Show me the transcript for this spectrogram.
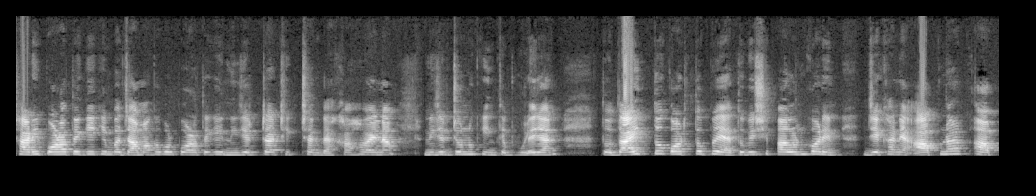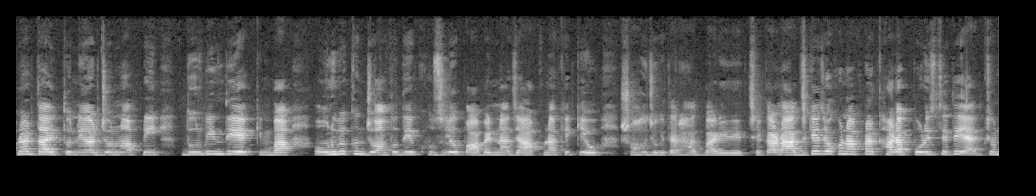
শাড়ি পরাতে গিয়ে কিংবা জামা কাপড় পরাতে গিয়ে নিজেরটা ঠিকঠাক দেখা হয় না। নিজের জন্য কিনতে ভুলে যান। তো দায়িত্ব কর্তব্য এত বেশি পালন করেন যেখানে আপনার আপনার দায়িত্ব নেওয়ার জন্য আপনি দূরবীন দিয়ে কিংবা অনুবেক্ষণ যন্ত্র দিয়ে খুঁজলেও পাবেন না যে আপনাকে কেউ সহযোগিতার হাত বাড়িয়ে দিচ্ছে। কারণ আজকে যখন আপনার খারাপ পরিস্থিতি, একজন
